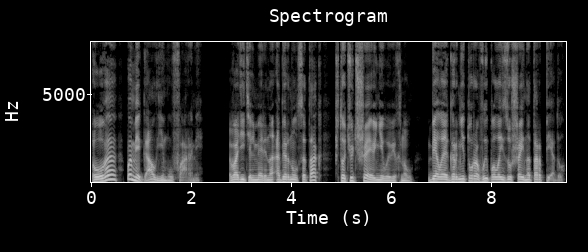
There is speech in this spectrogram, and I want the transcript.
Уве помигал ему фарами. Водитель Мерина обернулся так, что чуть шею не вывихнул. Белая гарнитура выпала из ушей на торпеду.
